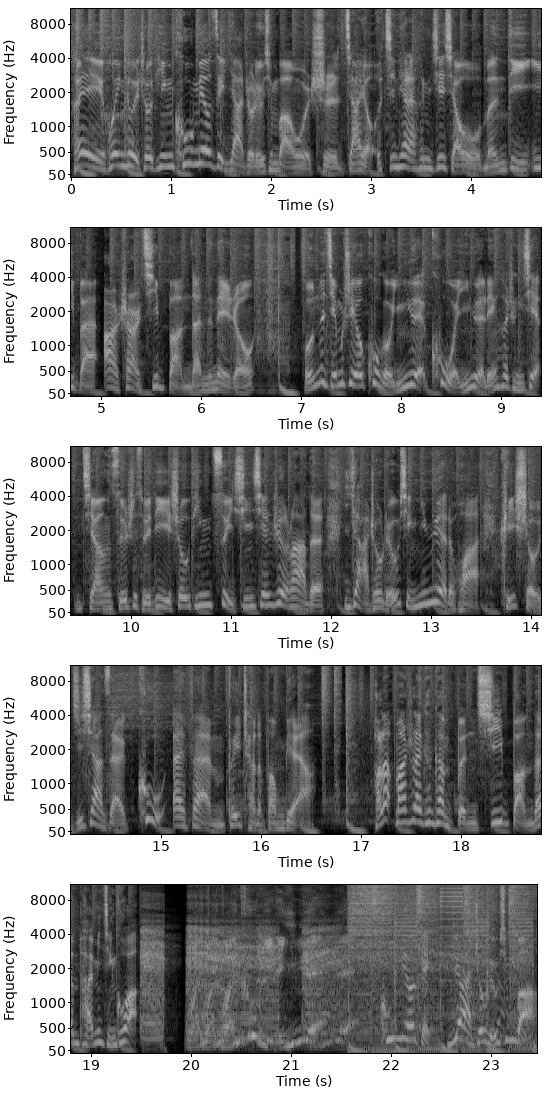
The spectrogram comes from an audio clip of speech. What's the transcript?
嘿，欢迎各位收听 Cool Music 亚洲流行榜，我是佳友，今天来和你揭晓我们第一百二十二期榜单的内容。我们的节目是由酷狗音乐、酷我音乐联合呈现。想随时随地收听最新鲜热辣的亚洲流行音乐的话，可以手机下载酷 FM，非常的方便啊。好了，马上来看看本期榜单排名情况。玩玩玩酷你的音乐，酷 music 亚洲流行榜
